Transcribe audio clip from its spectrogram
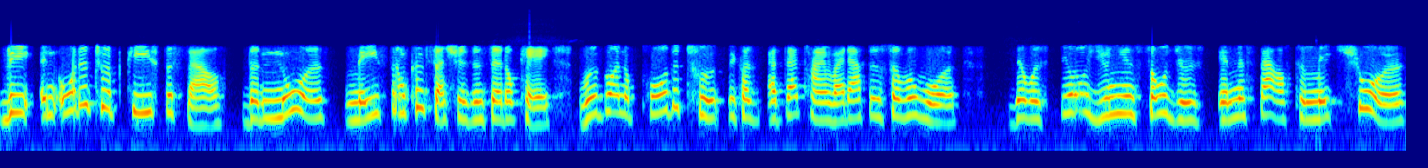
the in order to appease the South, the North made some concessions and said, "Okay, we're going to pull the troops because at that time, right after the Civil War, there were still Union soldiers in the South to make sure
